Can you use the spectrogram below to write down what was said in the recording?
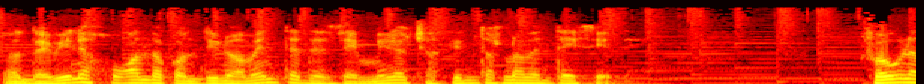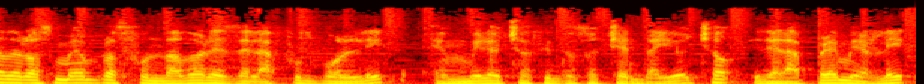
donde viene jugando continuamente desde 1897. Fue uno de los miembros fundadores de la Football League en 1888 y de la Premier League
